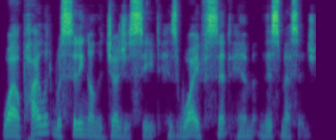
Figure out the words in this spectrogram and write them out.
While Pilate was sitting on the judge's seat, his wife sent him this message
